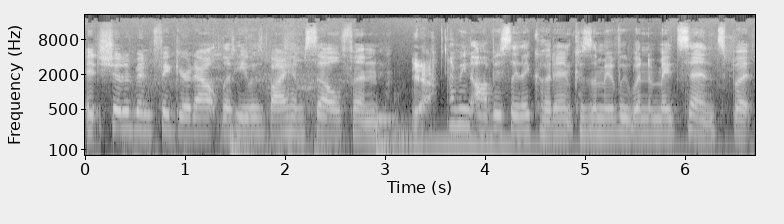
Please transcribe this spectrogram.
It should have been figured out that he was by himself. And, Yeah. I mean, obviously they couldn't because the movie wouldn't have made sense. But,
